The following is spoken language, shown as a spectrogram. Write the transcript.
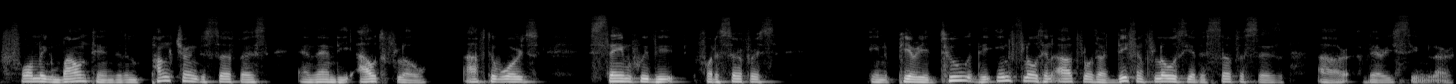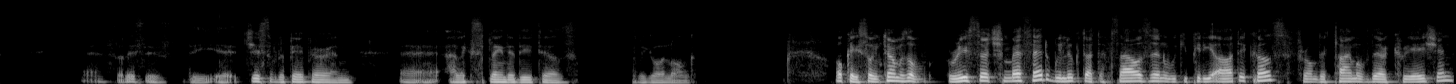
forming mountains and then puncturing the surface, and then the outflow afterwards. Same with the for the surface in period two. The inflows and outflows are different flows, yet the surfaces are very similar. Uh, so this is the uh, gist of the paper, and Uh, I'll explain the details as we go along. Okay, so in terms of research method, we looked at a thousand Wikipedia articles from the time of their creation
